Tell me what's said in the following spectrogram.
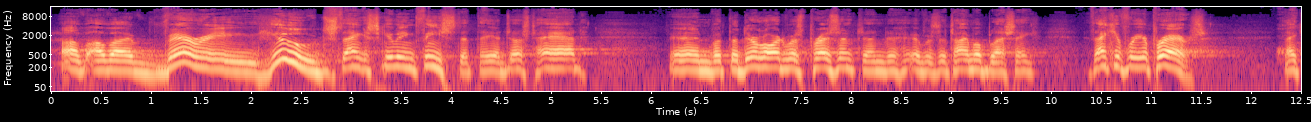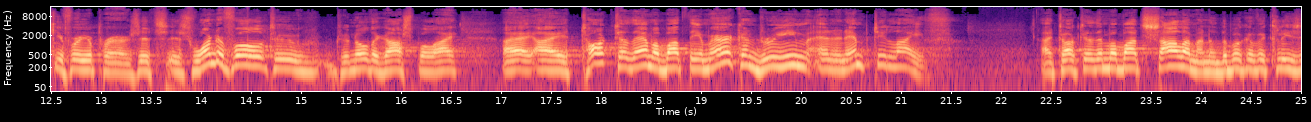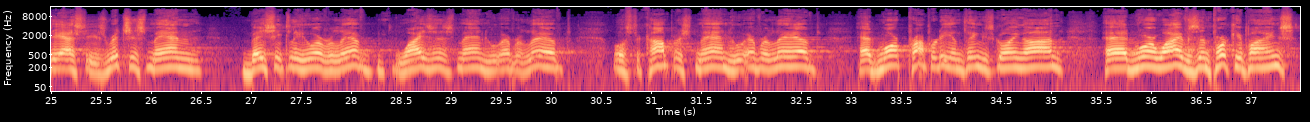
of, of a very huge Thanksgiving feast that they had just had. And, but the dear Lord was present, and it was a time of blessing. Thank you for your prayers. Thank you for your prayers. It's, it's wonderful to, to know the gospel. I, I, I talked to them about the American dream and an empty life. I talked to them about Solomon in the book of Ecclesiastes, richest man, basically, who ever lived, wisest man who ever lived, most accomplished man who ever lived, had more property and things going on, had more wives than porcupines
